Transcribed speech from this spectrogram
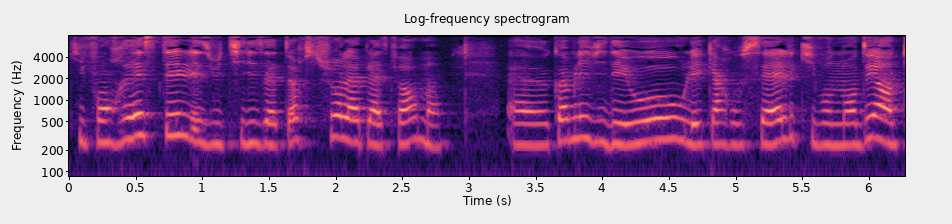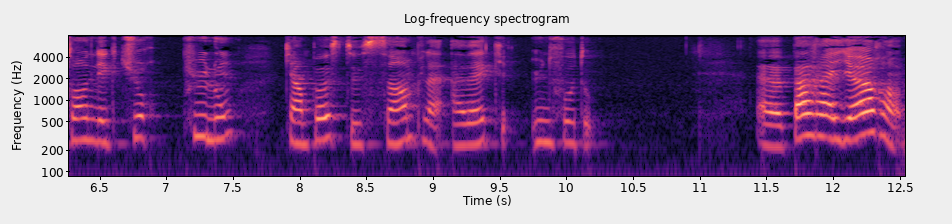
qui font rester les utilisateurs sur la plateforme, euh, comme les vidéos ou les carousels qui vont demander un temps de lecture plus long qu'un post simple avec une photo. Euh, par ailleurs,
